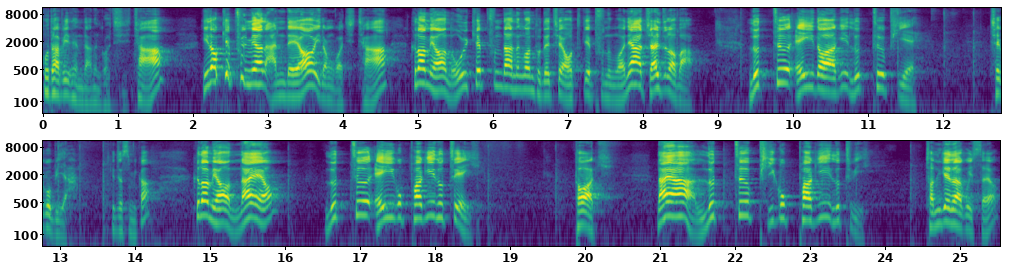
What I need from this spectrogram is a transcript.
호답이 된다는 거지. 자, 이렇게 풀면 안 돼요. 이런 거지. 자, 그러면 옳게 푼다는 건 도대체 어떻게 푸는 거냐? 잘 들어봐. 루트 A 더하기 루트 B의 제곱이야. 괜찮습니까? 그러면 나예요. 루트 A 곱하기 루트 A 더하기 나야 루트 B 곱하기 루트 B 전개를 하고 있어요.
